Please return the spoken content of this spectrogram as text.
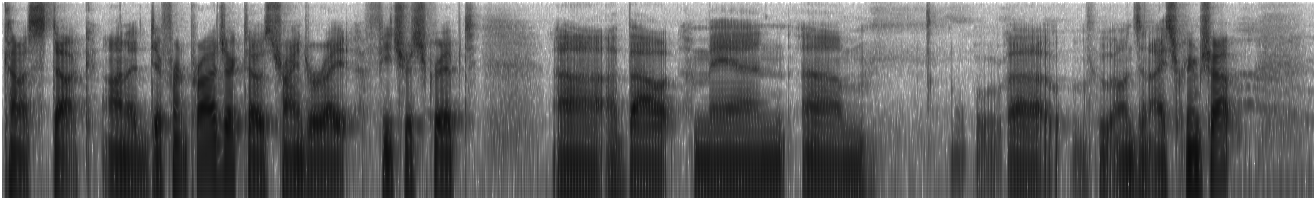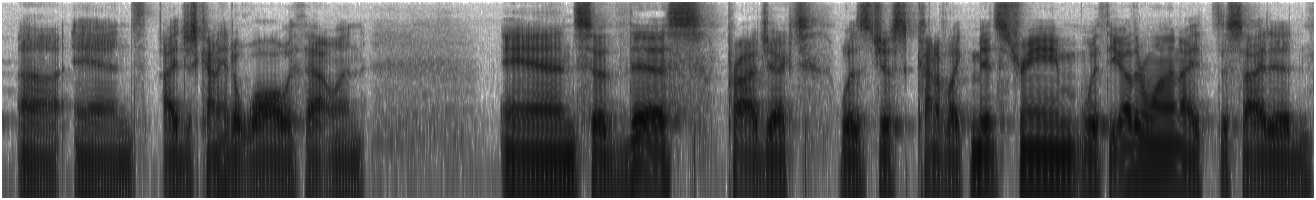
kind of stuck on a different project. I was trying to write a feature script uh, about a man um, uh, who owns an ice cream shop. Uh, and I just kind of hit a wall with that one. And so this project was just kind of like midstream with the other one. I decided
